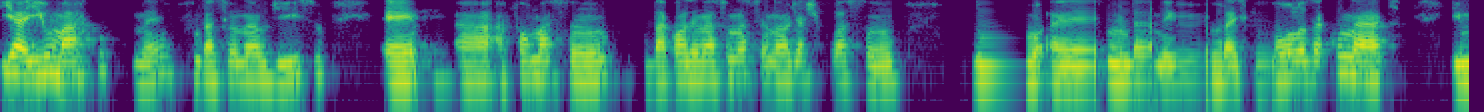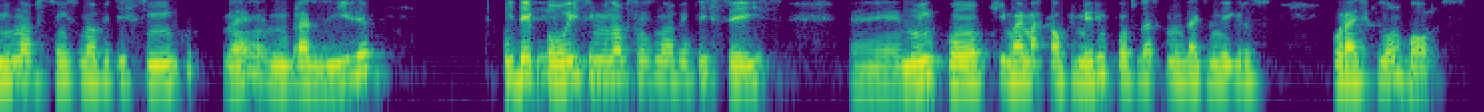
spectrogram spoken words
E aí o marco né, fundacional disso é a, a formação da Coordenação Nacional de Articulação do é, Comunidade Negra Rurais Quilombolas, a CUNAC, em 1995, né, em Brasília, e depois, em 1996, é, no encontro, que vai marcar o primeiro encontro das comunidades negras rurais quilombolas.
